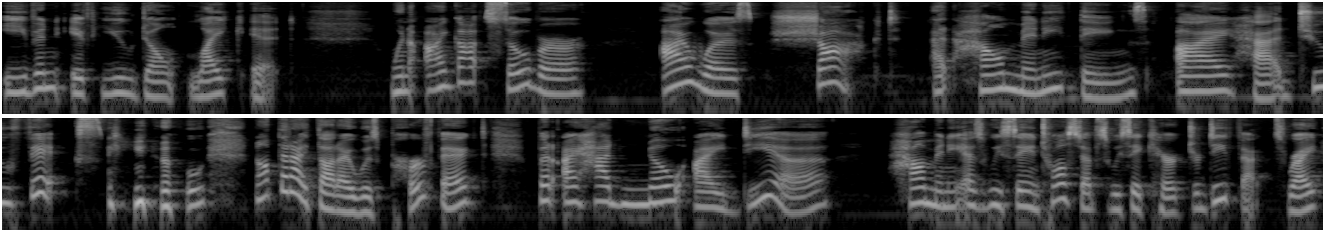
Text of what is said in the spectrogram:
even if you don't like it. When I got sober, I was shocked at how many things I had to fix. You know, not that I thought I was perfect, but I had no idea how many, as we say in 12 steps, we say character defects, right?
